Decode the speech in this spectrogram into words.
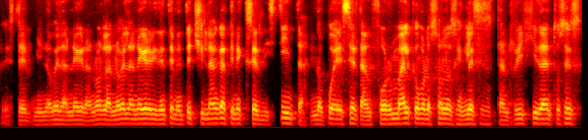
este, mi novela negra, ¿no? La novela negra evidentemente chilanga tiene que ser distinta, no puede ser tan formal como lo son los ingleses, tan rígida, entonces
